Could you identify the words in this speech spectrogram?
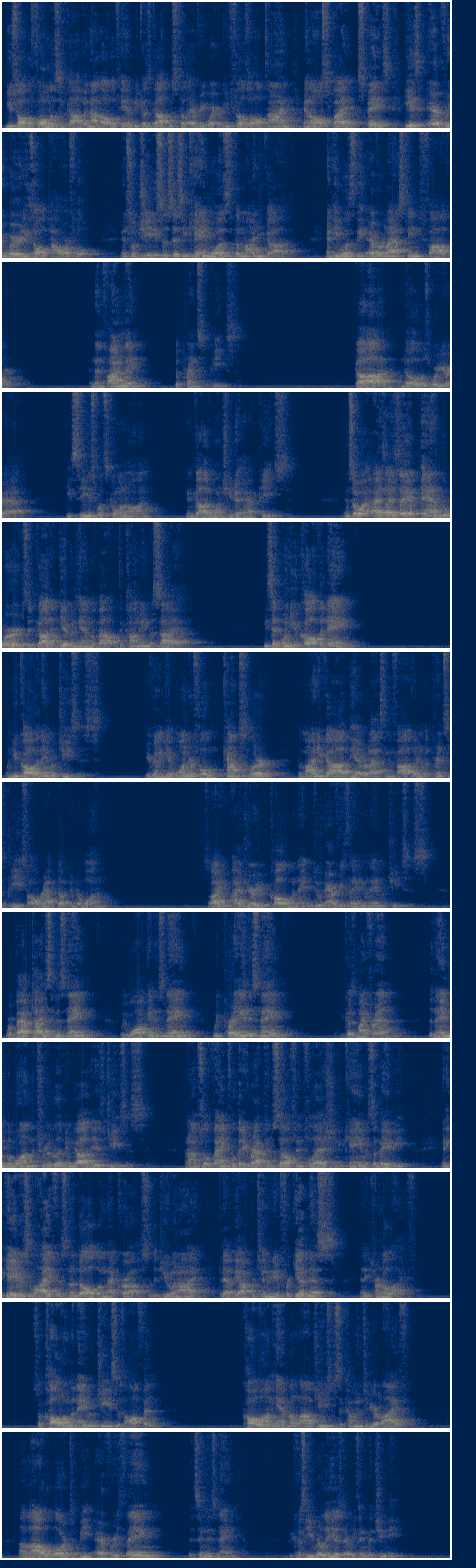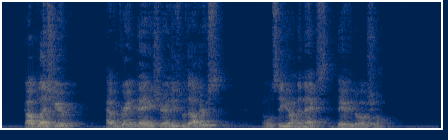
You saw the fullness of God, but not all of him, because God was still everywhere. He fills all time and all space. He is everywhere, and he's all powerful. And so Jesus, as he came, was the mighty God, and he was the everlasting Father. And then finally, the Prince of Peace. God knows where you're at. He sees what's going on, and God wants you to have peace. And so as Isaiah penned the words that God had given him about the coming Messiah, he said, when you call the name, when you call the name of Jesus, you're going to get wonderful counselor, the mighty God, the everlasting Father, and the Prince of Peace all wrapped up into one. So I, I adjure you, call him a name. Do everything in the name of Jesus. We're baptized in his name. We walk in his name. We pray in his name. Because, my friend, the name of the one, the true living God is Jesus. And I'm so thankful that he wrapped himself in flesh and he came as a baby. And he gave his life as an adult on that cross so that you and I could have the opportunity of forgiveness and eternal life. So call on the name of Jesus often. Call on him and allow Jesus to come into your life. Allow the Lord to be everything that's in his name because he really is everything that you need. God bless you. Have a great day. Share these with others. And we'll see you on the next Daily Devotional.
